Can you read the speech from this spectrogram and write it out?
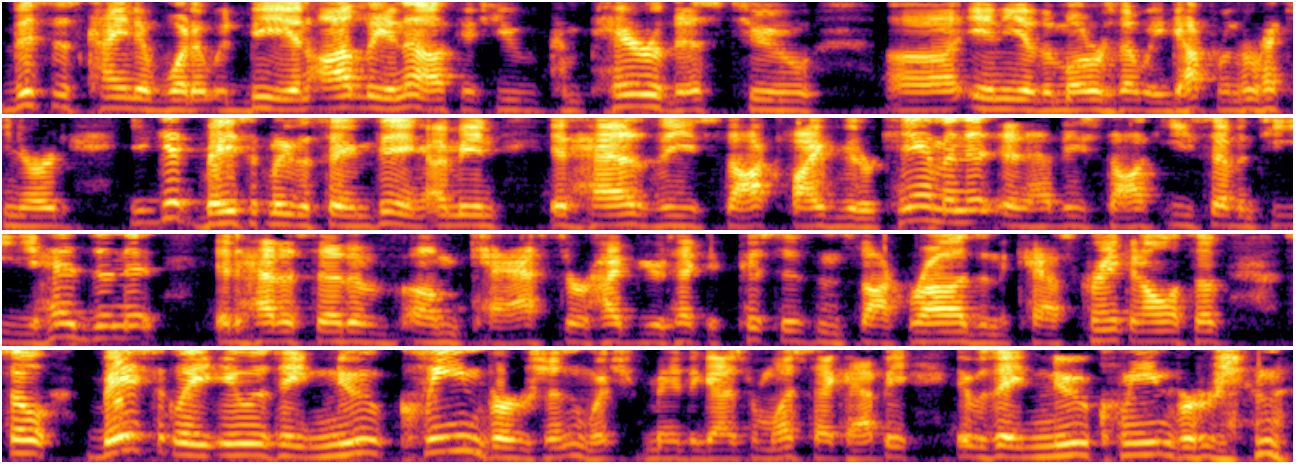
this is kind of what it would be. And oddly enough, if you compare this to uh, any of the motors that we got from the wrecking yard, you get basically the same thing. I mean, it has the stock 5 liter cam in it, it had the stock E7TE heads in it, it had a set of um, cast or hypereutectic pistons and stock rods and the cast crank and all that stuff. So basically, it was a new clean version, which made the guys from Westech happy. It was a new clean version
